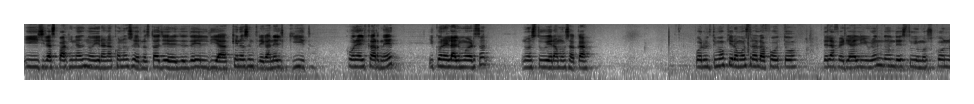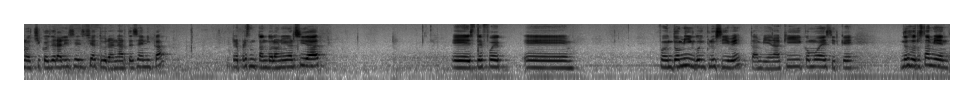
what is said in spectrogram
y si las páginas no dieran a conocer los talleres desde el día que nos entregan el kit con el carnet y con el almuerzo, no estuviéramos acá. Por último, quiero mostrar la foto de la Feria del Libro, en donde estuvimos con unos chicos de la licenciatura en arte escénica, representando a la universidad. Este fue, eh, fue un domingo inclusive, también aquí como decir que nosotros también,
